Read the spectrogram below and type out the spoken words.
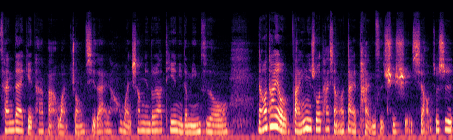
餐袋给他把碗装起来，然后碗上面都要贴你的名字哦。然后他有反映说，他想要带盘子去学校，就是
